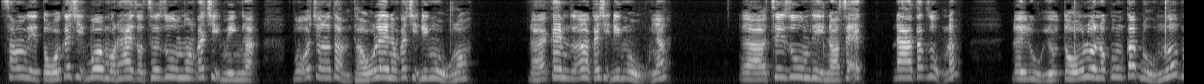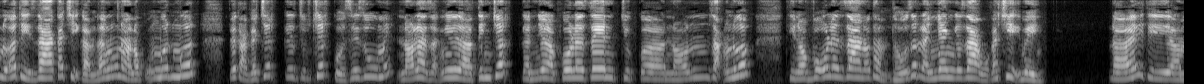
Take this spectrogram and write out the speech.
Xong thì tối các chị bôi một hai giọt serum Xong các chị mình ạ vỗ cho nó thẩm thấu lên Xong các chị đi ngủ thôi. Đấy kem dưỡng là các chị đi ngủ nhá. Uh, Serum thì nó sẽ đa tác dụng lắm. Đầy đủ yếu tố luôn nó cung cấp đủ nước nữa thì da các chị cảm giác lúc nào nó cũng mướt mướt. Với cả cái chất cái chất của serum ấy nó là dạng như là tinh chất gần như là collagen trực uh, nó dạng nước. Thì nó vỗ lên da nó thẩm thấu rất là nhanh cho da của các chị mình. Đấy thì uh,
